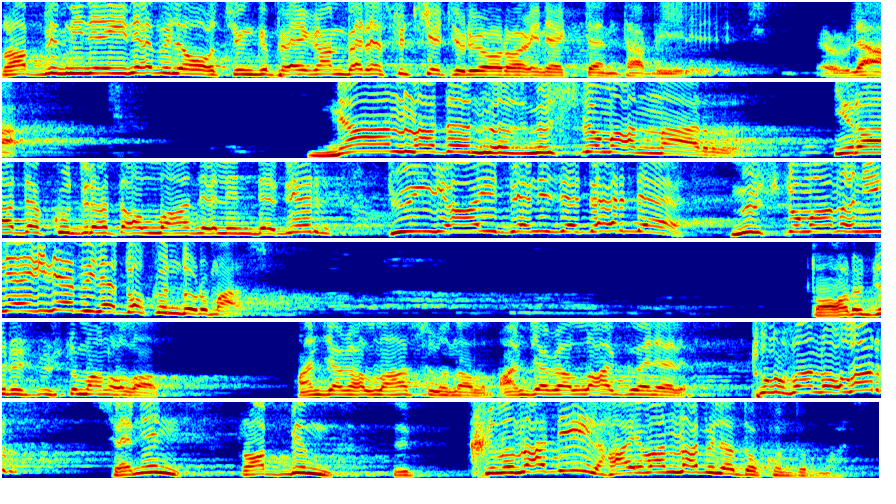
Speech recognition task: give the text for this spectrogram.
Rabbim ineğine bile o çünkü peygambere süt getiriyor o inekten tabii. Öyle. Ne anladınız Müslümanlar? İrade kudret Allah'ın elindedir. Dünyayı deniz eder de Müslümanın ineğine bile dokundurmaz. Doğru dürüst Müslüman olalım. Ancak Allah'a sığınalım. Ancak Allah'a güvenelim. Tufan olur, senin Rabbim kılına değil hayvanına bile dokundurmaz.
